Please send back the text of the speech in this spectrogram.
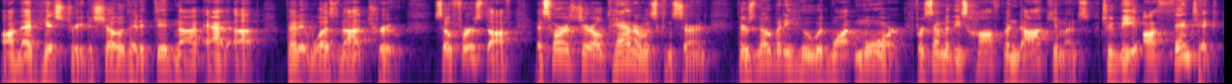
on that history to show that it did not add up, that it was not true. So, first off, as far as Gerald Tanner was concerned, there's nobody who would want more for some of these Hofmann documents to be authentic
